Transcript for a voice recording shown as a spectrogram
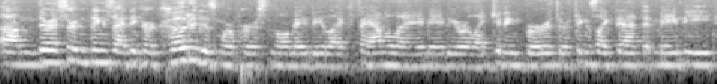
Um, there are certain things I think are coded as more personal, maybe like family, maybe or like giving birth or things like that. That maybe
